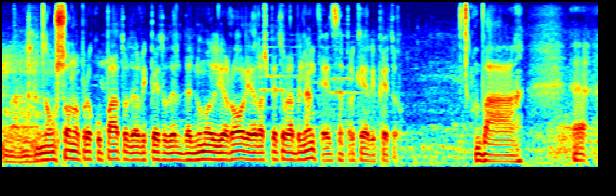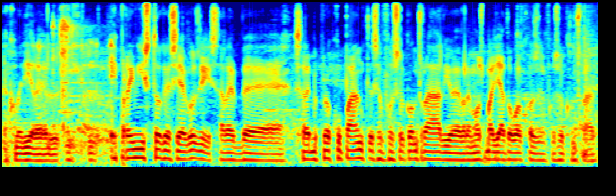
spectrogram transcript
mm, non sono preoccupato del, ripeto, del, del numero degli errori e dell'aspetto della brillantezza perché ripeto va, eh, come dire, è previsto che sia così, sarebbe, sarebbe, preoccupante se fosse il contrario e avremmo sbagliato qualcosa se fosse il contrario.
